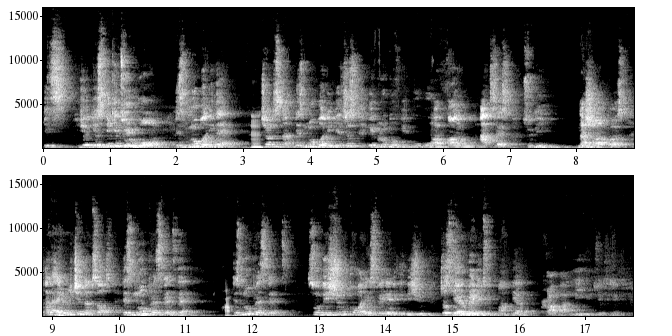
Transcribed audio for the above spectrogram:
it's you're, you're speaking to a wall. There's nobody there. Do you understand? There's nobody. There's just a group of people who have found access to the national purse and are enriching themselves. There's no president there. Wow. There's no president. So they shouldn't come and explain anything. They should just get ready to pack their crap and leave in 2023.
